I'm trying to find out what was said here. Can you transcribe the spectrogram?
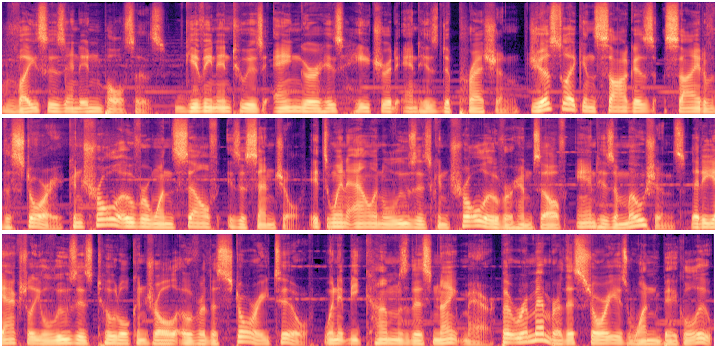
vices and impulses, giving into his anger, his hatred, and his depression. Just like in Saga's side of the story, control over oneself is essential. It's when when Alan loses control over himself and his emotions that he actually loses total control over the story too, when it becomes this nightmare. But remember, this story is one big loop.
